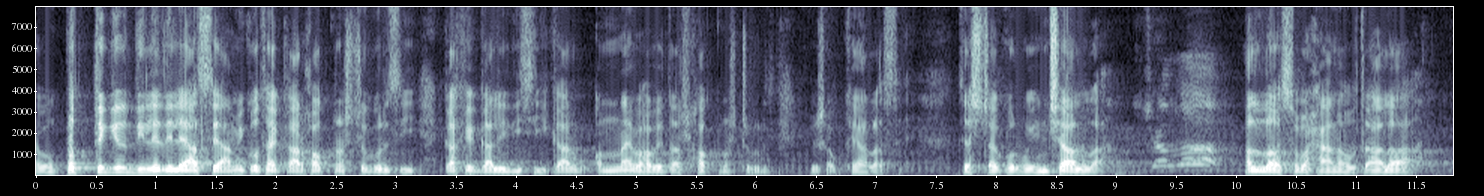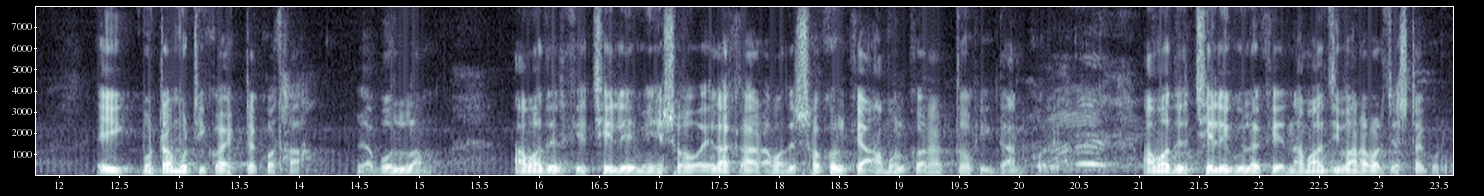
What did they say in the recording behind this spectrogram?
এবং প্রত্যেকের দিলে দিলে আছে আমি কোথায় কার হক নষ্ট করেছি কাকে গালি দিছি কার অন্যায়ভাবে তার হক নষ্ট করেছি সব খেয়াল আছে। চেষ্টা করব ইনশাআল্লাহ। আল্লাহ সুবাহ এই মোটামুটি কয়েকটা কথা যা বললাম আমাদেরকে ছেলে মেয়ে সহ এলাকার আমাদের সকলকে আমল করার তৌফিক দান করে। আমাদের ছেলেগুলোকে নামাজি বানাবার চেষ্টা করব।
